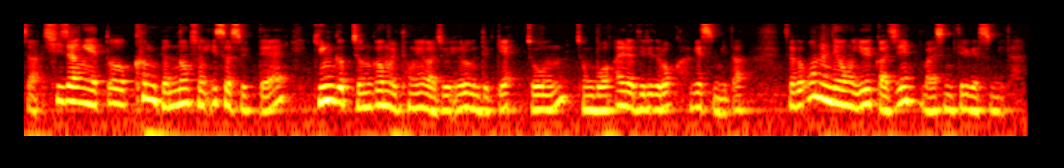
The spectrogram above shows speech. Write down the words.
자 시장에 또 큰 변동성이 있었을 때 긴급 점검을 통해 가지고 여러분들께 좋은 정보 알려드리도록 하겠습니다. 자 오늘 내용은 여기까지 말씀드리겠습니다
